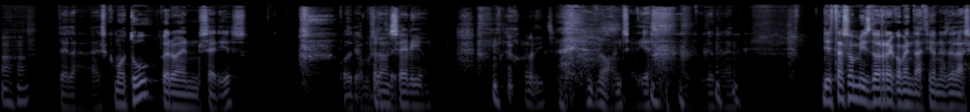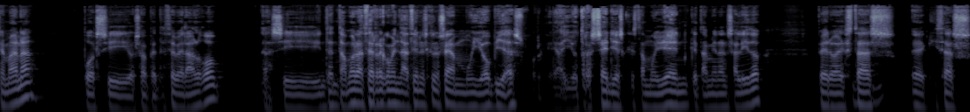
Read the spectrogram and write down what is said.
Ajá. de la- es como tú, pero en series. Podríamos Pero en serio, mejor dicho. No, en series. Y estas son mis dos recomendaciones de la semana, por si os apetece ver algo. Así intentamos hacer recomendaciones que no sean muy obvias, porque hay otras series que están muy bien, que también han salido, pero estas eh, quizás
